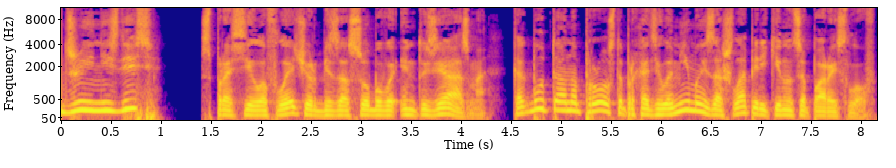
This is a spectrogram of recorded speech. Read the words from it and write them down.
«Джинни здесь?» — спросила Флетчер без особого энтузиазма, как будто она просто проходила мимо и зашла перекинуться парой слов.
